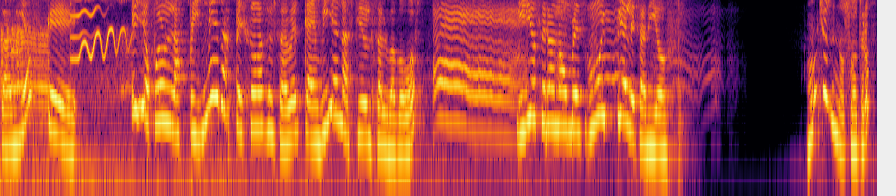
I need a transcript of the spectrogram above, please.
¿Sabías que ellos fueron las primeras personas en saber que había nacido el Salvador? Y ellos eran hombres muy fieles a Dios. Muchos de nosotros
